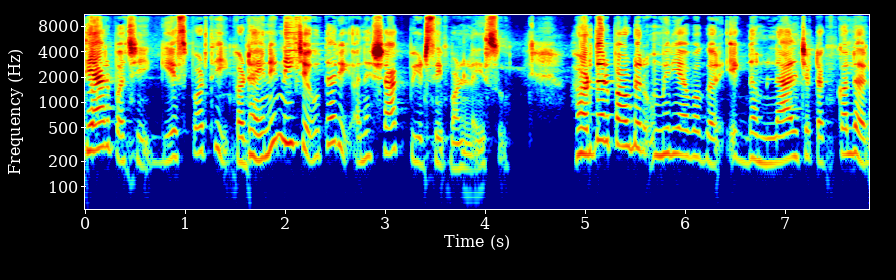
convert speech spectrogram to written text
ત્યાર પછી ગેસ પરથી કઢાઈને નીચે ઉતારી અને શાક પીરસી પણ લઈશું. હળદર પાવડર ઉમેર્યા વગર એકદમ લાલ ચટક કલર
